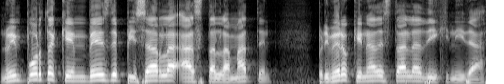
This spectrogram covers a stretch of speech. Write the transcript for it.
No importa que en vez de pisarla hasta la maten, primero que nada está la dignidad.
